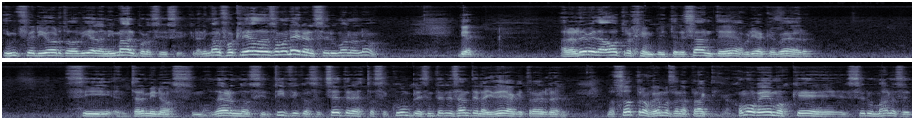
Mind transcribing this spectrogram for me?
Inferior todavía al animal, por así decir. Que el animal fue creado de esa manera, el ser humano no. Bien. Ahora el da otro ejemplo interesante, habría que ver si en términos modernos, científicos, etcétera, esto se cumple. Es interesante la idea que trae el rey. Nosotros vemos en la práctica, ¿cómo vemos que el ser humano se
